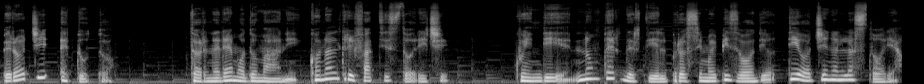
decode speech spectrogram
per oggi è tutto. Torneremo domani con altri fatti storici quindi non perderti il prossimo episodio di Oggi nella Storia.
